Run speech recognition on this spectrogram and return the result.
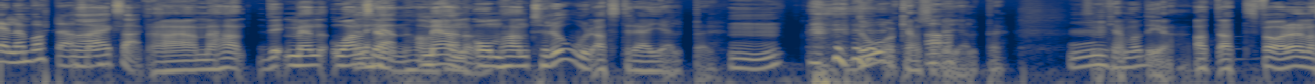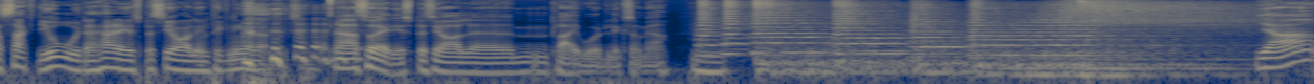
elen borta alltså. nej exakt. Ja, men han, det, men sidan, men om han tror att trä hjälper, Mm. då kanske Ja. det hjälper. Så Mm. det kan vara det. Att, att föraren har sagt jo den här är specialimpregnerad. Liksom. Ja så är det ju, special eh, plywood liksom ja. Ja,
